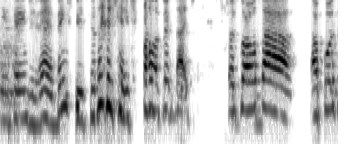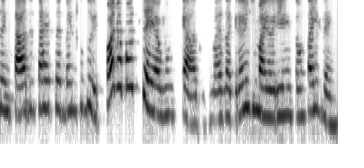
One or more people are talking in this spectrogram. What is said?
Entendi. É bem difícil, né, gente? Fala a verdade. O pessoal está aposentado e está recebendo tudo isso. Pode acontecer em alguns casos, mas a grande maioria, então, está isento.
